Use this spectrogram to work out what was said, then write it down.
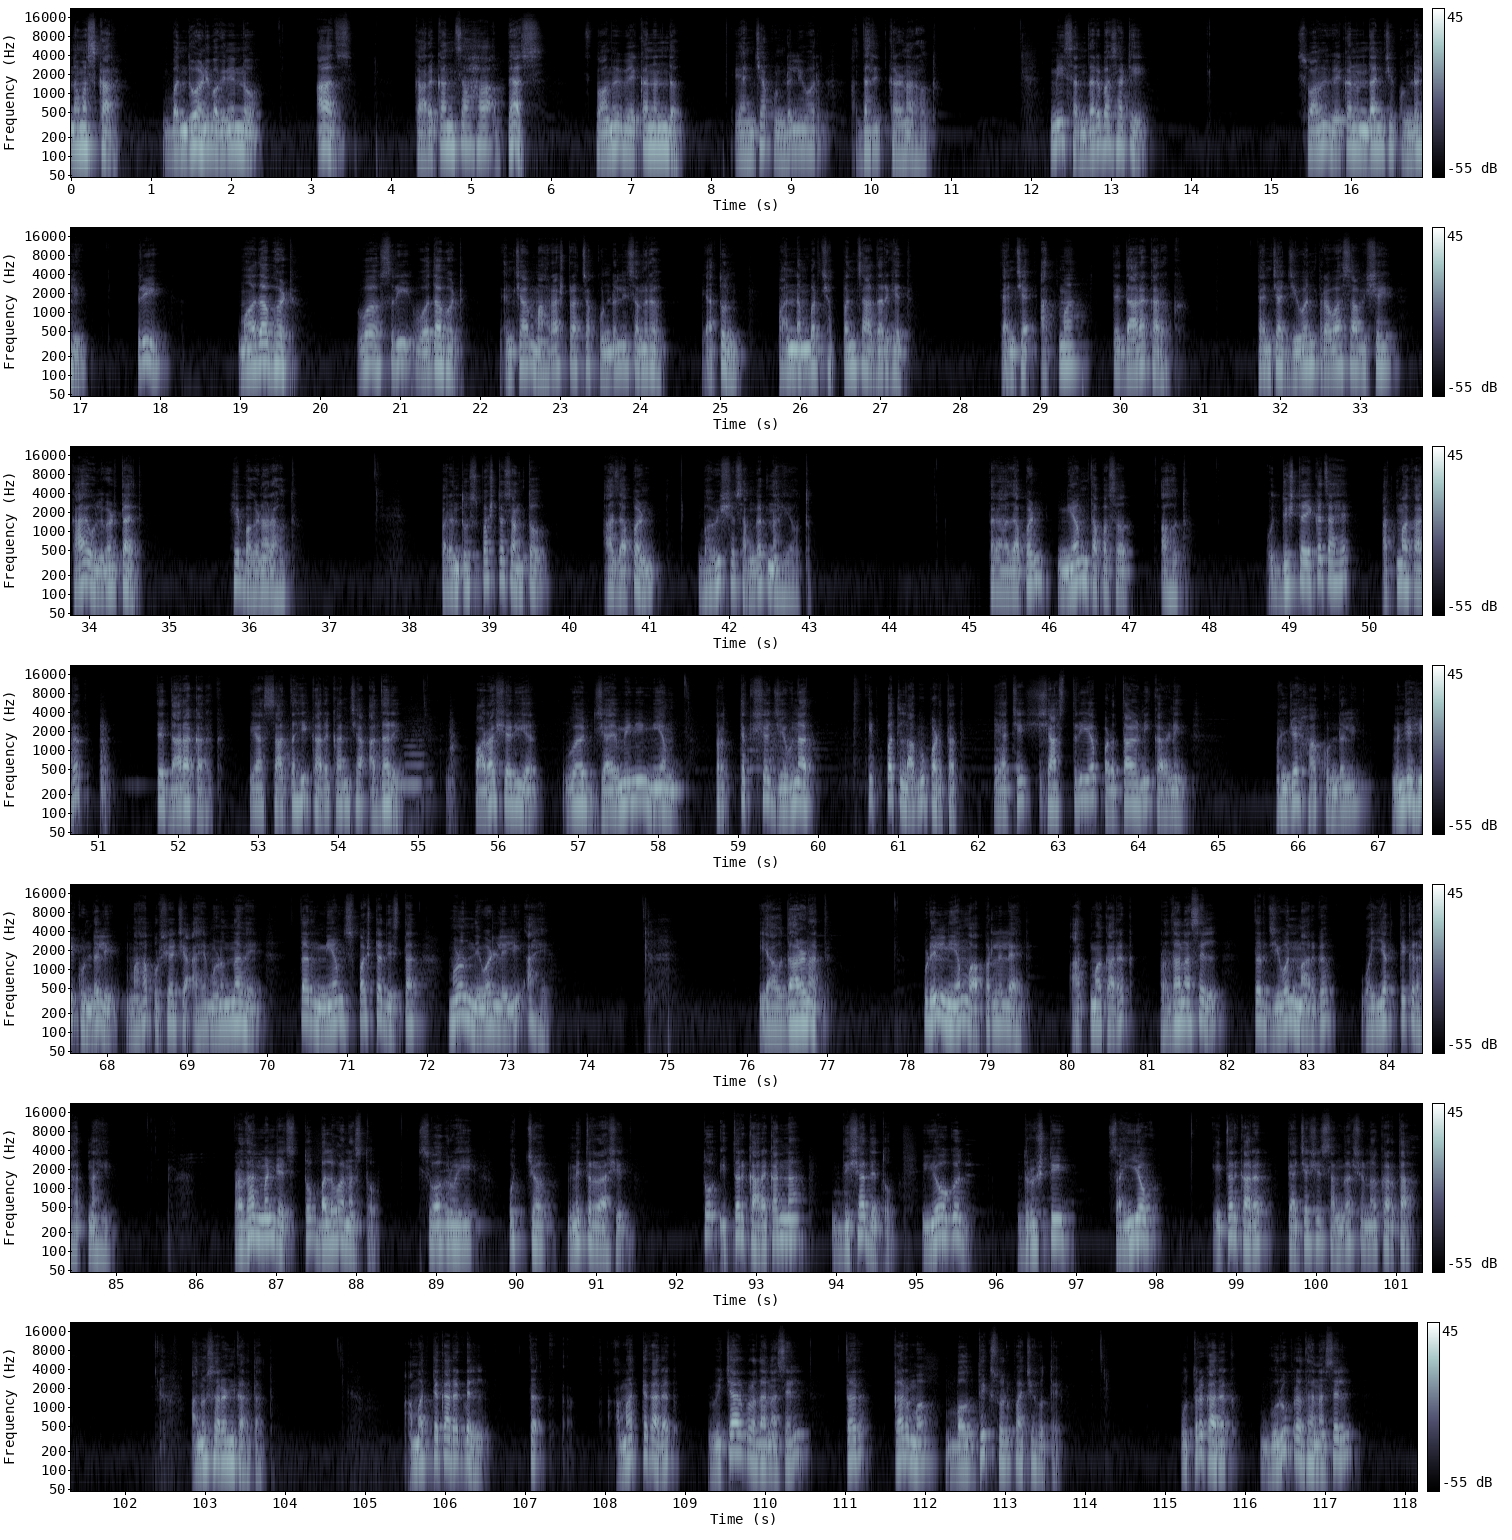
नमस्कार. बंधू आणि भगिनींनो आज कारकांचा हा अभ्यास स्वामी विवेकानंद यांच्या कुंडलीवर आधारित करणार आहोत. मी संदर्भासाठी स्वामी विवेकानंदांची कुंडली श्री मदा भट व श्री वदा भट यांच्या महाराष्ट्राचा कुंडली संग्रह यातून पान नंबर छप्पनचा आधार घेत त्यांचे आत्मा ते दाराकारक. त्यांच्या जीवन प्रवासाविषयी काय उलगडतायत हे बघणार आहोत. परंतु स्पष्ट सांगतो आज आपण भविष्य सांगत नाही आहोत. तर आज आपण नियम तपासत आहोत. उद्दिष्ट एकच आहे आत्माकारक ते दाराकारक. या सातही कारकांच्या आधारे पाराशरीय व जैमिनी नियम प्रत्यक्ष जीवनात कितपत लागू पडतात याची शास्त्रीय पडताळणी करणे. म्हणजे हा कुंडली म्हणजे ही कुंडली महापुरुषाची आहे म्हणून नव्हे तर नियम स्पष्ट दिसतात म्हणून निवडलेली आहे. या उदाहरणात पुढील नियम वापरलेले आहेत. आत्माकारक प्रधान असेल तर जीवन मार्ग वैयक्तिक राहत नाही. प्रधान म्हणजेच तो बलवान असतो. स्वगृही उच्च मित्र राशीत तो इतर कारकांना दिशा देतो. योग दृष्टी संयोग इतर कारक त्याच्याशी संघर्ष न करता अनुसरण करतात. अमात्यकारक असेल तर अमात्यकारक विचारप्रधान असेल तर कर्म बौद्धिक स्वरूपाचे होते. पुत्रकारक गुरुप्रधान असेल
